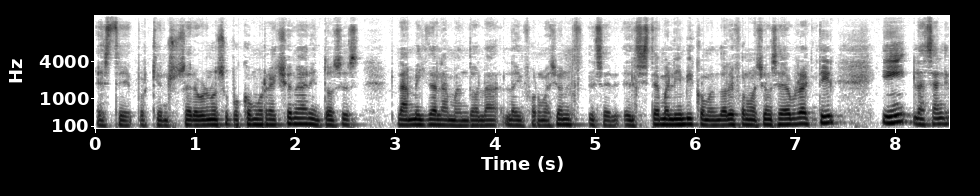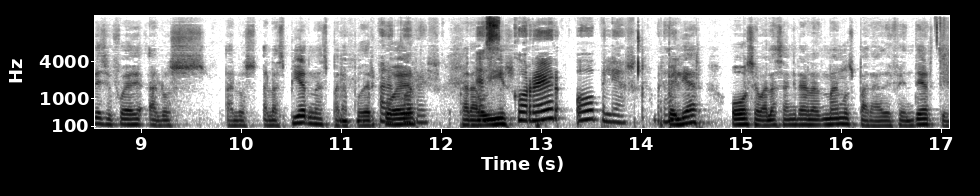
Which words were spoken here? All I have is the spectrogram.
este porque nuestro cerebro no supo cómo reaccionar, entonces la amígdala mandó la, la información, el, el sistema límbico mandó la información al cerebro reptil y la sangre se fue a los a los a las piernas para poder Para correr, correr. para es huir, correr o pelear. ¿verdad? pelear o se va la sangre a las manos para defenderte.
